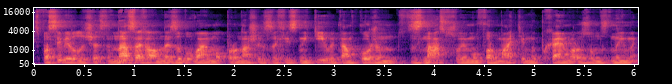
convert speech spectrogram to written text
Спасибі величезне. На загал не забуваємо про наших захисників. І там кожен з нас в своєму форматі ми пхаємо разом з ними.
